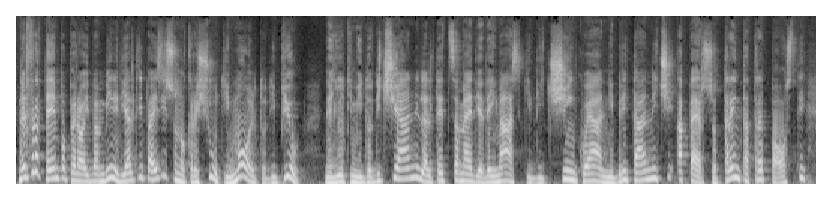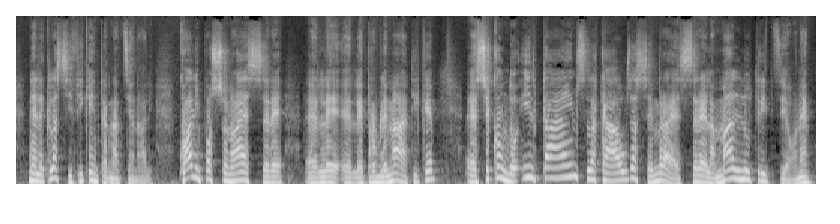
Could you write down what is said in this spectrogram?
Nel frattempo però i bambini di altri paesi sono cresciuti molto di più Negli ultimi 12 anni l'altezza media dei maschi di 5 anni britannici ha perso 33 posti nelle classifiche internazionali. Quali possono essere eh, le, eh, le, problematiche? Eh, secondo il Times la causa sembra essere la malnutrizione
